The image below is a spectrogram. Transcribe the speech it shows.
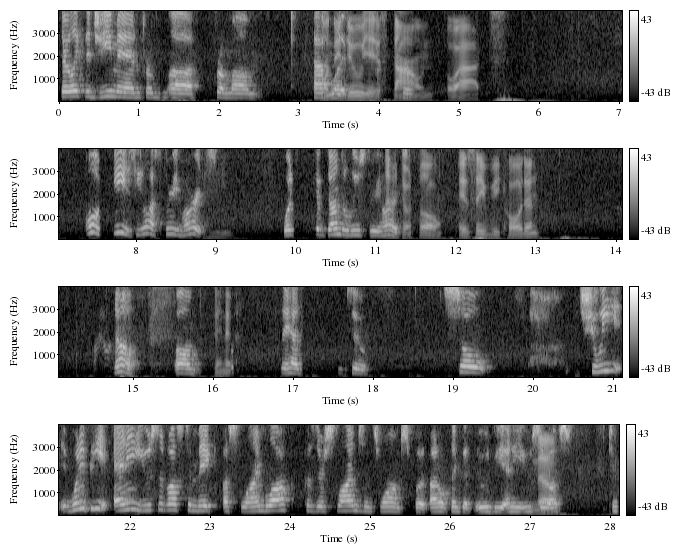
They're like the G-Man from uh, from um, Half only Life. do is down or at. Oh, jeez, he lost three hearts. What could you have done to lose three hearts? Oh, is he recording? No, um, Dang it. they had two. So, should we? Would it be any use of us to make a slime block? Because there's slimes in swamps, but I don't think that it would be any use No. of us. To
